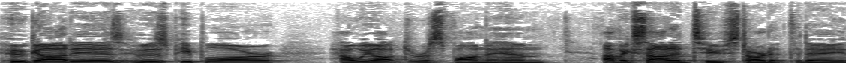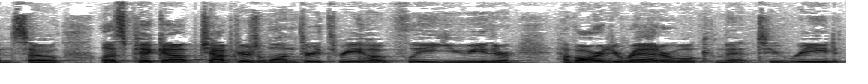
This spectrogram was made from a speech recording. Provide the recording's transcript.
who God is, who his people are, how we ought to respond to him. I'm excited to start it today. And so let's pick up chapters 1 through 3. Hopefully you either have already read or will commit to read.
